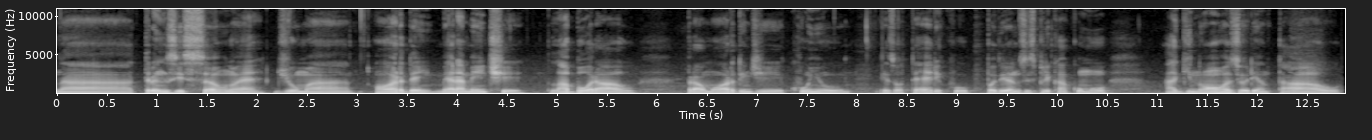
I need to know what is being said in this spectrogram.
na transição, não é, de uma ordem meramente laboral para uma ordem de cunho esotérico, poderia nos explicar como a gnose oriental,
